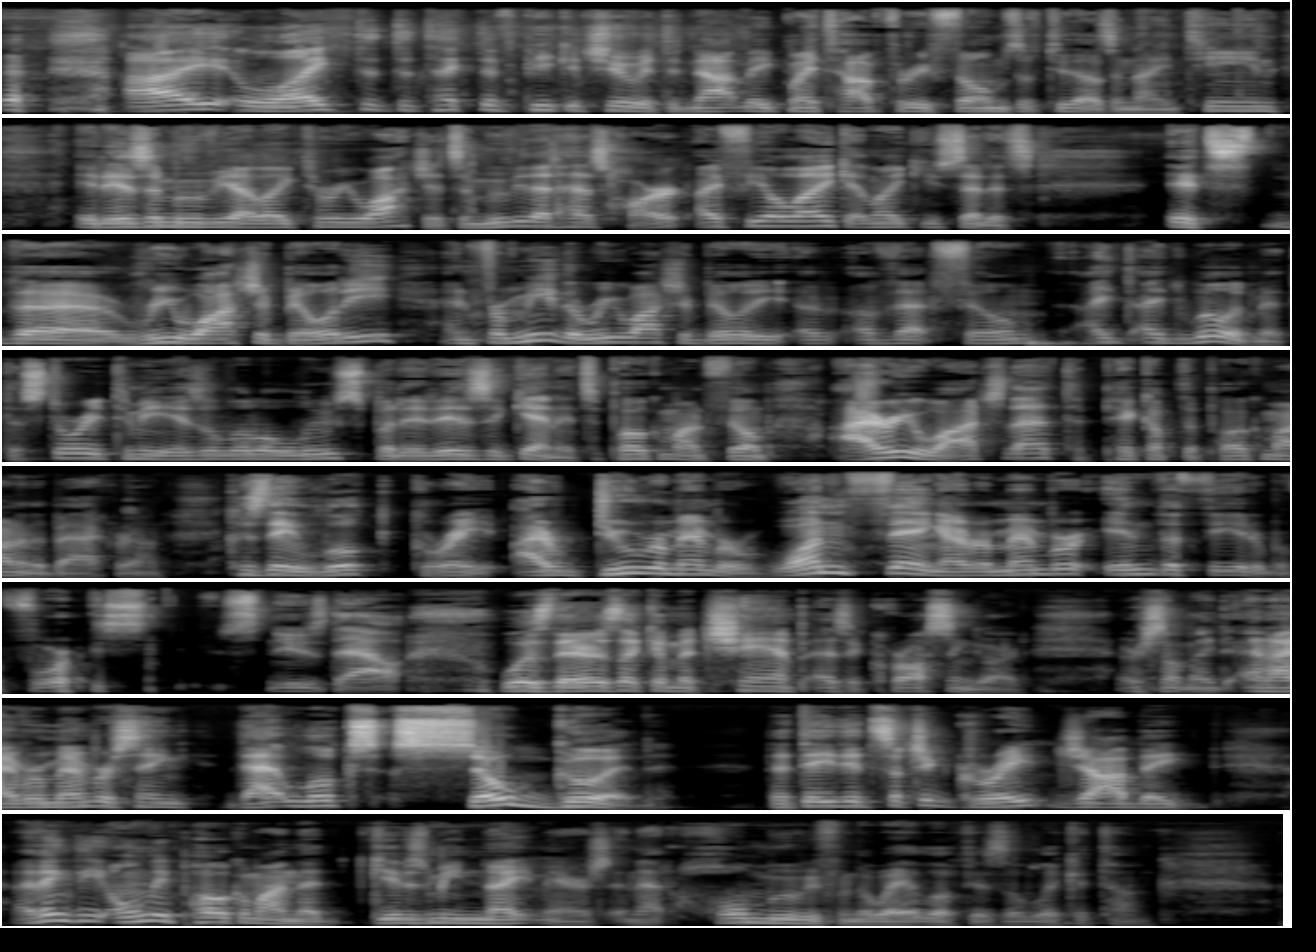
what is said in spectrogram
I liked Detective Pikachu. It did not make my top three films of 2019. It is a movie I like to rewatch. It's a movie that has heart. I feel like, and like you said, it's it's the rewatchability. And for me, the rewatchability of, of that film, I, I will admit, the story to me is a little loose, but it is again, it's a Pokemon film. I rewatch that to pick up the Pokemon in the background because they look great. I do remember one thing. I remember in the theater before I snoozed out was there's like a Machamp as a crossing guard or something like that. And I remember saying that looks so good that they did such a great job. They, I think the only Pokemon that gives me nightmares in that whole movie from the way it looked is the Lickitung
